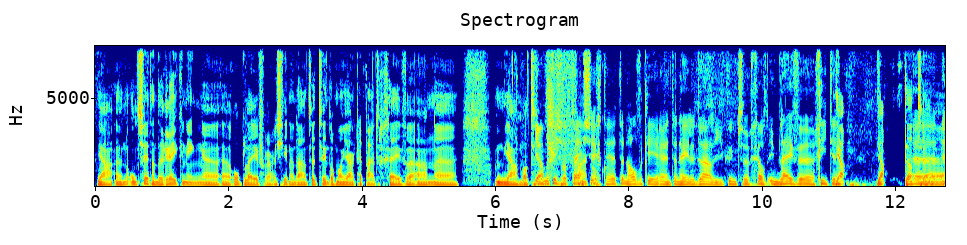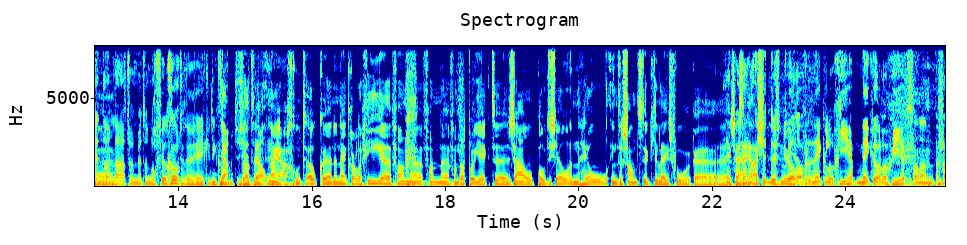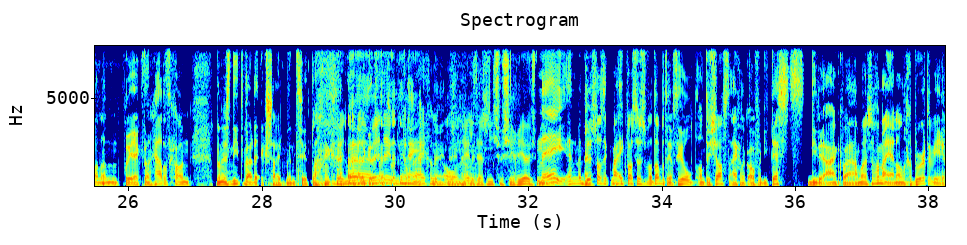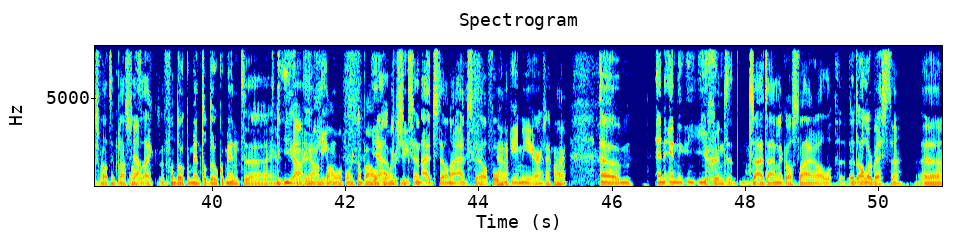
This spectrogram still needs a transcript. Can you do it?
ja, een ontzettende rekening eh, eh, opleveren. Als je inderdaad eh, 20 miljard hebt uitgegeven aan eh, ja, wat. Ja, maar het is wat Thijs zegt, ook- hè, ten halve keren en ten hele dwalen. Je kunt er geld in blijven gieten. Ja, ja Dat, Eh, eh, en dan later met een nog veel grotere rekening komen Ja, te dat zitten. wel. Nou ja, goed. Ook eh, de necrologie eh, van, eh, van, eh, van dat project zou potentieel een heel interessant stukje leesvoer eh Ik zijn. zou zeggen, als je het dus nu al over de necrologie hebt, necrologie hebt van, een, van een project, dan gaat het gewoon. Dan is het niet waar de excitement zit. We, nemen het nee, toch nee, eigenlijk al een hele tijd niet zo serieus meer. Nee, en met dus was ik, maar ik was dus wat dat betreft heel enthousiast eigenlijk over die tests die eraan kwamen. Zo van, nou ja, dan gebeurt er weer eens wat in plaats van Ja. dat het eigenlijk van document tot document eh, ja, ja, een ging. PowerPoint naar PowerPoint. Ja, precies. En uitstel naar uitstel. Volgende Ja. keer meer, zeg maar. Ehm, en, en je gunt het uiteindelijk als het ware al het allerbeste. Eh,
